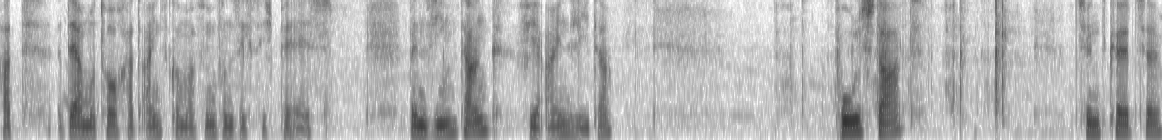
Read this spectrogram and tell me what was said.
hat der Motor hat 1,65 PS, Benzintank für 1 Liter, Poolstart, Zündkerze,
